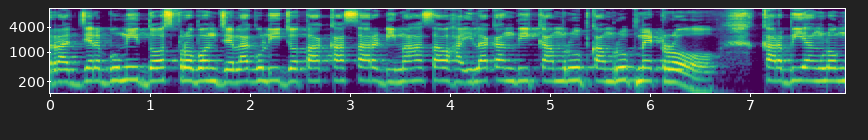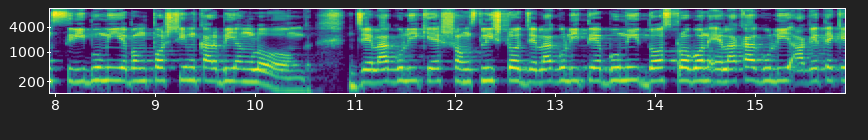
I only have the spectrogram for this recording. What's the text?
রাজ্যের ভূমি দশ প্রবণ জেলাগুলি যথা কাসার ডিমা হাসাও হাইলাকান্দি, কামরূপ কামরূপ মেট্রো কার্বি আংলং শ্রীভূমি এবং পশ্চিম কার্বি আংলং জেলাগুলিকে সংশ্লিষ্ট জেলাগুলিতে ভূমি দশ প্রবণ এলাকাগুলি আগে থেকে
